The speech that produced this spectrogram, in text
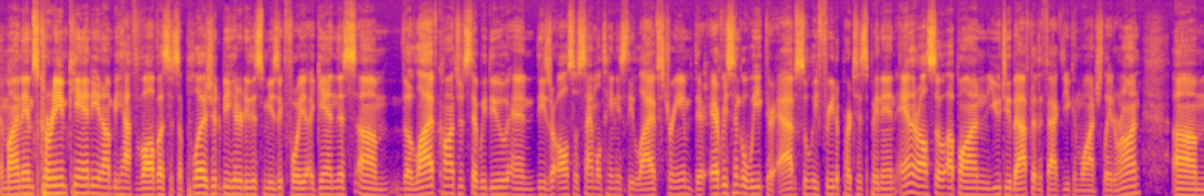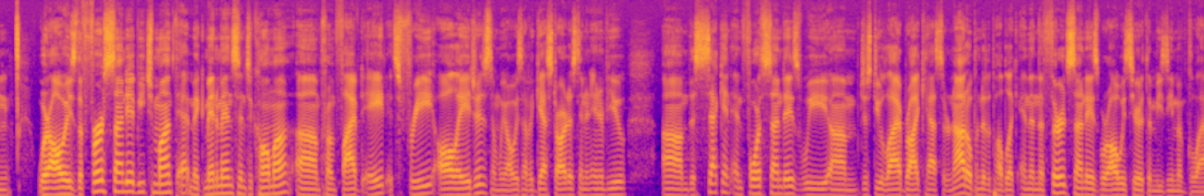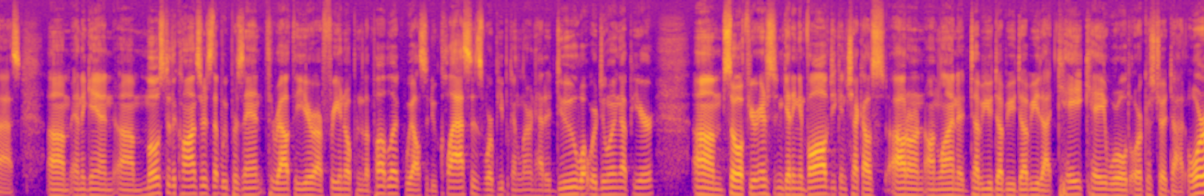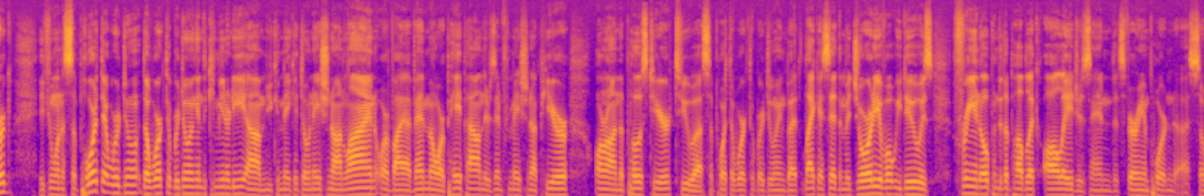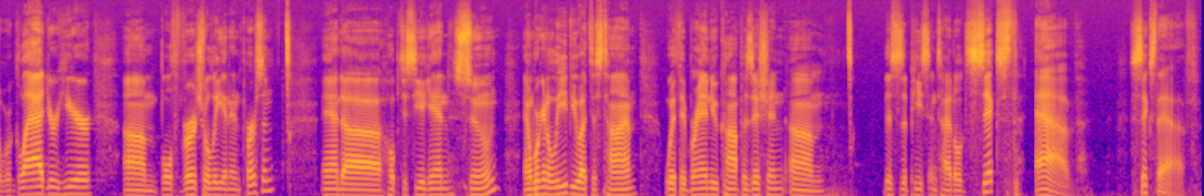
And my name's Kareem Kandi, and on behalf of all of us, it's a pleasure to be here to do this music for you. Again, this um, the live concerts that we do, and these are also simultaneously live streamed. They're every single week. They're absolutely free to participate in, and they're also up on YouTube after the fact that you can watch later on. Um, we're always the first Sunday of each month at McMenamins in Tacoma um, from 5 to 8. It's free, all ages, and we always have a guest artist in an interview. Um, the second and fourth Sundays, we um, just do live broadcasts that are not open to the public. And then the third Sundays, we're always here at the Museum of Glass. Um, and again, um, most of the concerts that we present throughout the year are free and open to the public. We also do classes where people can learn how to do what we're doing up here. Um, so if you're interested in getting involved, you can check us out on, online at www.kkworldorchestra.org. If you want to support that we're doing the work that we're doing in the community, um, you can make a donation online or via Venmo or PayPal. And there's information up here or on the post here to uh, support the work that we're doing. But like I said, the majority of what we do is free and open to the public, all ages, and it's very important to us. So we're glad you're here, um, both virtually and in person, and uh, hope to see you again soon. And we're going to leave you at this time with a brand new composition. Um, this is a piece entitled Sixth Ave. Sixth Ave.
